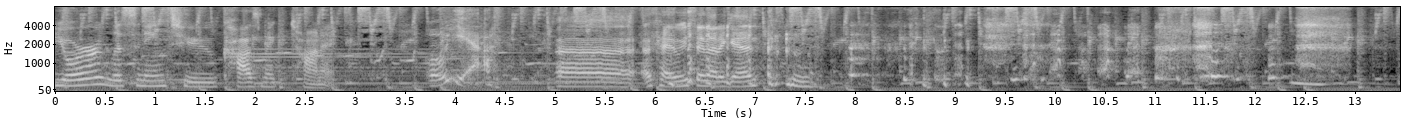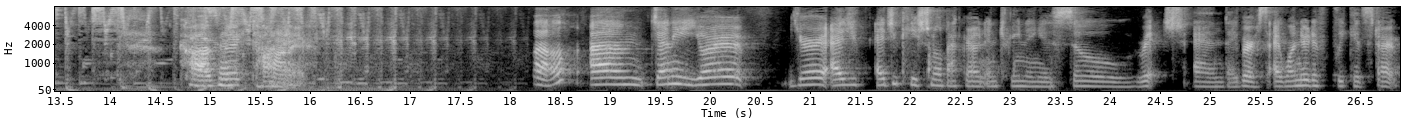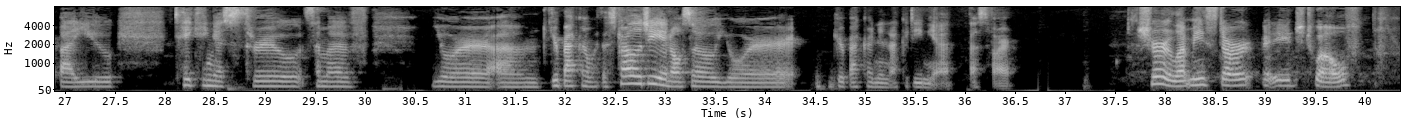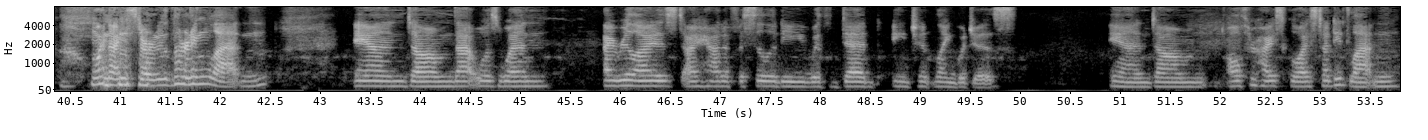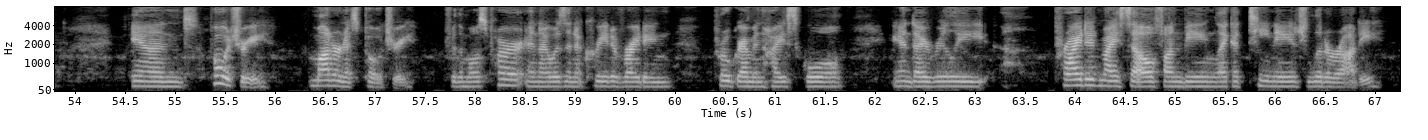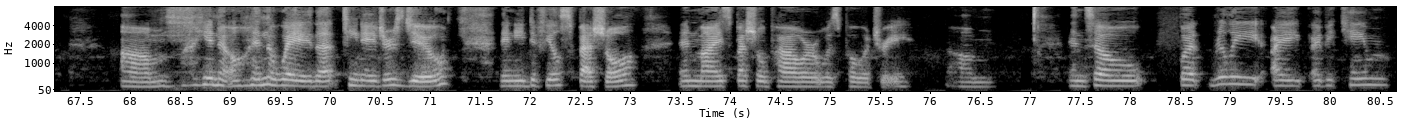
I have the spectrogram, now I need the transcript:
You're listening to Cosmic Tonic. Oh, yeah. Uh, okay, let me say that again. Cosmic Tonic. Well, um, Jenny, your your edu- educational background and training is so rich and diverse. I wondered if we could start by you taking us through some of your um, your background with astrology and also your your background in academia thus far. Sure. Let me start at age 12 when I started learning Latin. And um, that was when I realized I had a facility with dead ancient languages. And um, all through high school, I studied Latin and poetry, modernist poetry for the most part. And I was in a creative writing program in high school. And I really prided myself on being like a teenage literati. Um, you know, in the way that teenagers do. They need to feel special. And my special power was poetry. Um, and so, but really, I, I became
